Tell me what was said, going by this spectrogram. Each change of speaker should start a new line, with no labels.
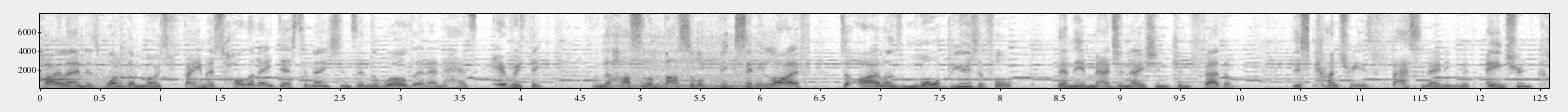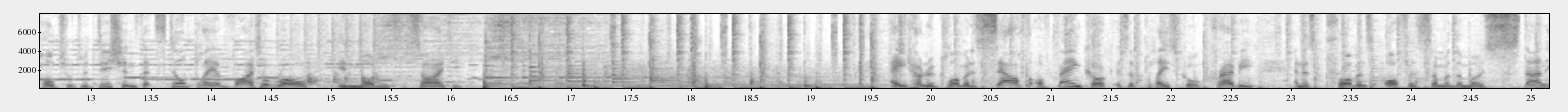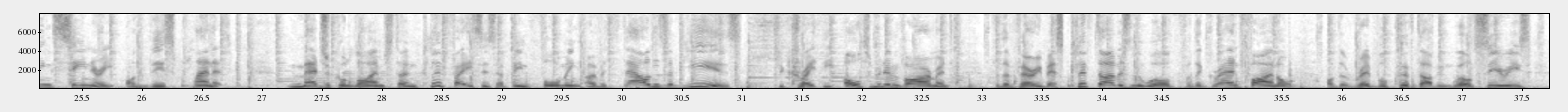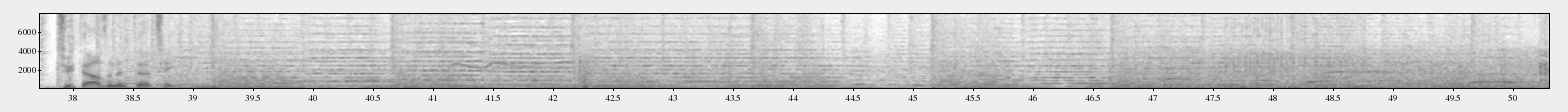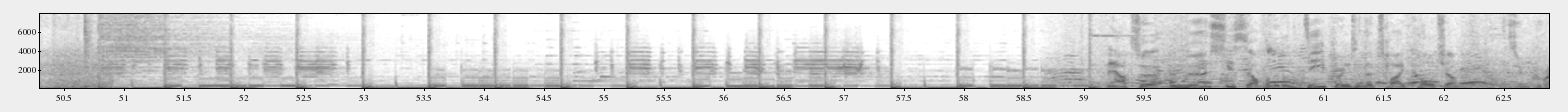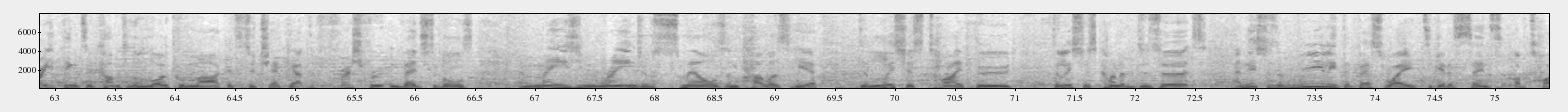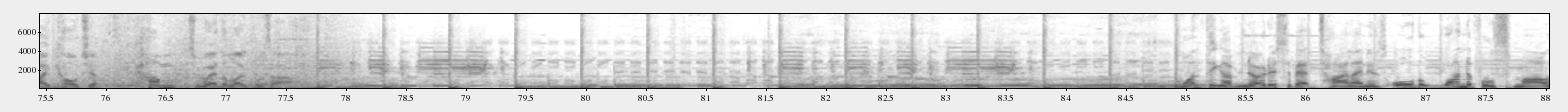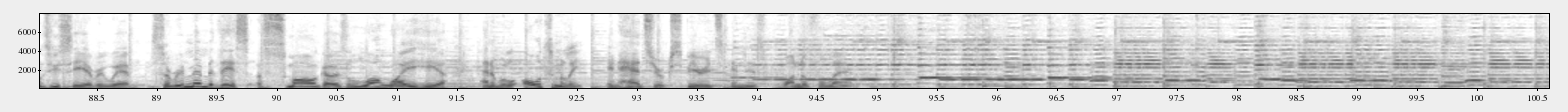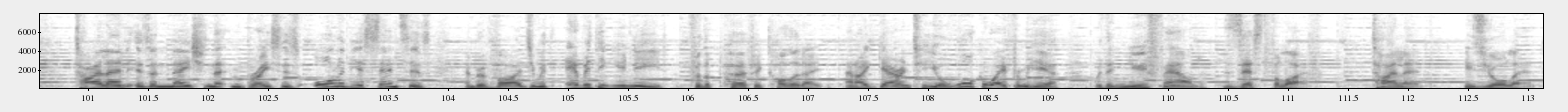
Thailand is one of the most famous holiday destinations in the world and it has everything from the hustle and bustle of big city life to islands more beautiful than the imagination can fathom. This country is fascinating with ancient cultural traditions that still play a vital role in modern society. 800 kilometers south of Bangkok is a place called Krabi, and its province offers some of the most stunning scenery on this planet. Magical limestone cliff faces have been forming over thousands of years to create the ultimate environment for the very best cliff divers in the world for the grand final of the Red Bull Cliff Diving World Series 2013. Now, to immerse yourself a little deeper into the Thai culture, it's a great thing to come to the local markets to check out the fresh fruit and vegetables, amazing range of smells and colors here, delicious Thai food, delicious kind of desserts, and this is really the best way to get a sense of Thai culture. Come to where the locals are. One thing I've noticed about Thailand is all the wonderful smiles you see everywhere. So remember this, a smile goes a long way here and it will ultimately enhance your experience in this wonderful land. Thailand is a nation that embraces all of your senses and provides you with everything you need for the perfect holiday. And I guarantee you'll walk away from here with a newfound zest for life. Thailand is your land.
